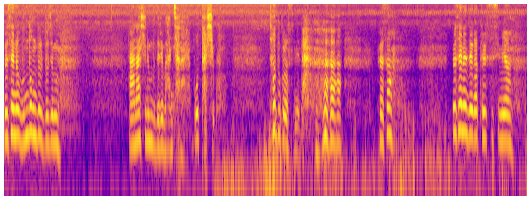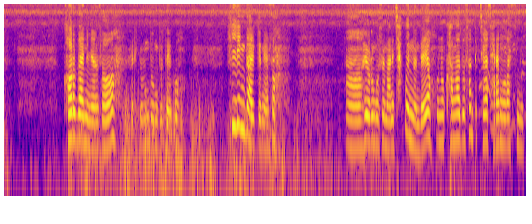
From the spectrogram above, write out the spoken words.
요새는 운동들도 좀 안 하시는 분들이 많잖아요. 못 하시고. 저도 그렇습니다. 그래서 요새는 제가 들 수 있으면 걸어 다니면서 이렇게 운동도 되고 힐링도 할 겸해서 어, 이런 곳을 많이 찾고 있는데요. 오늘 강화도 선택 제가 잘한 것 같습니다.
